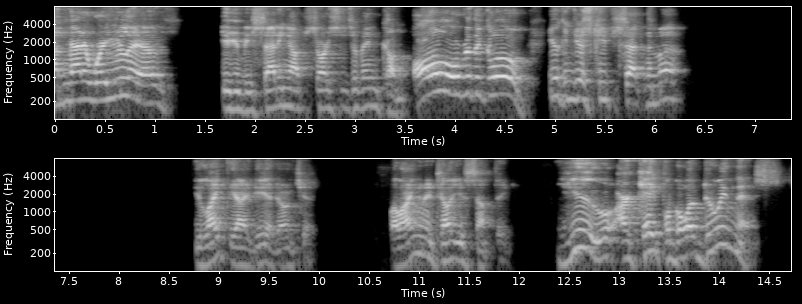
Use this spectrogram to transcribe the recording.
Doesn't matter where you live, you can be setting up sources of income all over the globe. You can just keep setting them up. You like the idea, don't you? Well, I'm going to tell you something. You are capable of doing this.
